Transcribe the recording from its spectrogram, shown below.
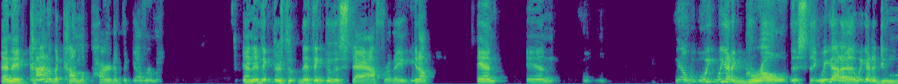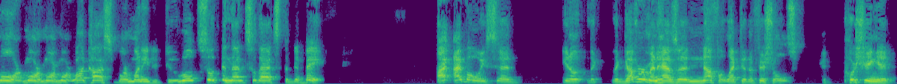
and they've kind of become a part of the government. And they think there's they think they're the staff, or they, you know, and and you know, we, we got to grow this thing. We gotta we gotta do more, more, more, more. Well, it costs more money to do. Well, so and then so that's the debate. I, I've always said, you know, the, the government has enough elected officials pushing it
